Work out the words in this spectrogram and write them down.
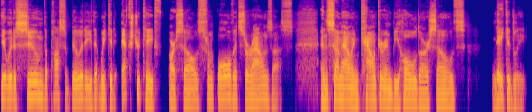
It would assume the possibility that we could extricate ourselves from all that surrounds us and somehow encounter and behold ourselves nakedly.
